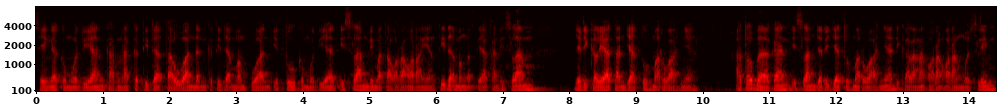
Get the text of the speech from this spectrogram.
sehingga kemudian karena ketidaktahuan dan ketidakmampuan itu kemudian Islam di mata orang-orang yang tidak mengerti akan Islam jadi kelihatan jatuh marwahnya atau bahkan Islam jadi jatuh marwahnya di kalangan orang-orang muslim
